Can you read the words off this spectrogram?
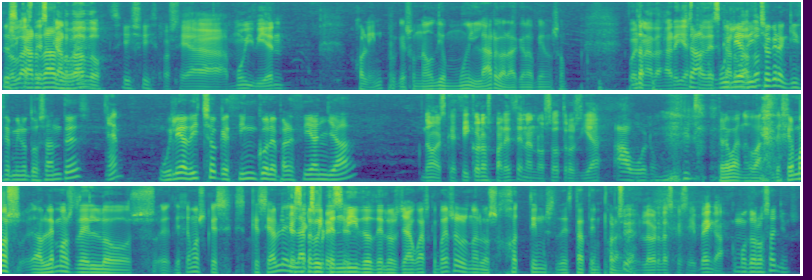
No lo has. ¿eh? Sí, sí. O sea, muy bien. Jolín, porque es un audio muy largo ahora que lo pienso. Pues No. nada, ahora ya O sea, está descargado. Willy ha dicho que eran 15 minutos antes. ¿Eh? Willy ha dicho que 5 le parecían ya. No, es que cinco nos parecen a nosotros ya. Ah, bueno. Pero bueno, va, dejemos, hablemos de los. eh, dejemos que, se- que se hable Que se largo y exprese. tendido de los Jaguars, que puede ser uno de los hot teams de esta temporada. Sí, la verdad es que sí. Venga. Como todos los años.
